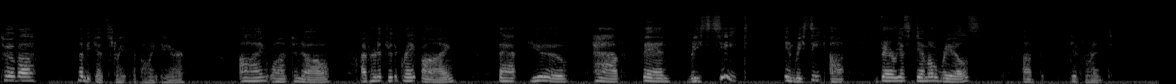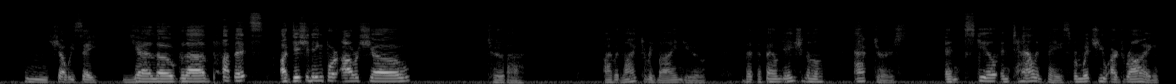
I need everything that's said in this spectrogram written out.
Tuba, let me get straight to the point here. I want to know, I've heard it through the grapevine, that you have been receipt in receipt of various demo reels of different, mm, shall we say, yellow glove puppets auditioning for our show. Tuba, I would like to remind you that the foundational actors and skill and talent base from which you are drawing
